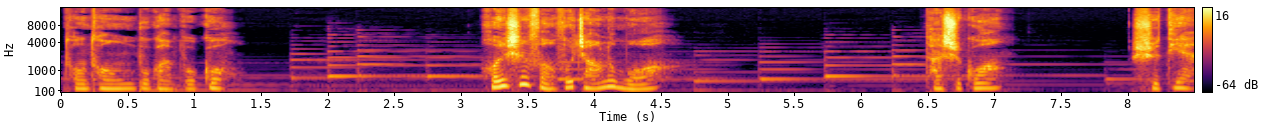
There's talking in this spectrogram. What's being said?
通通不管不顾，浑身仿佛着了魔。他是光，是电，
